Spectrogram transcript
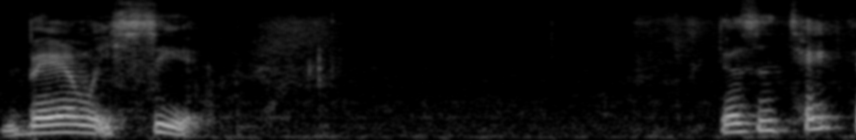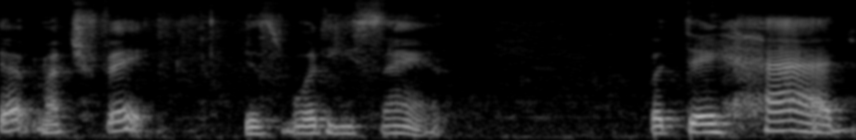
Barely see it. Doesn't take that much faith, is what he's saying. But they had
